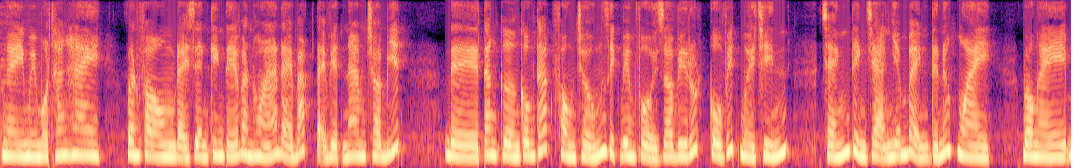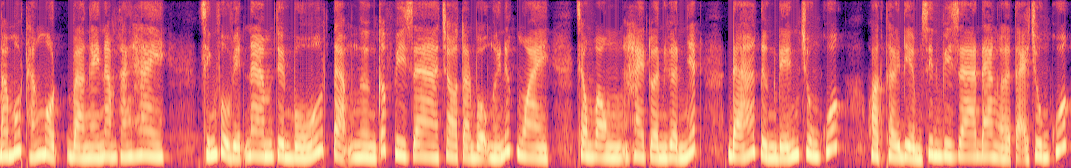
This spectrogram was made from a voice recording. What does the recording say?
Ngày 11 tháng 2, Văn phòng Đại diện Kinh tế Văn hóa Đài Bắc tại Việt Nam cho biết, để tăng cường công tác phòng chống dịch viêm phổi do virus COVID-19, tránh tình trạng nhiễm bệnh từ nước ngoài, vào ngày 31 tháng 1 và ngày 5 tháng 2, Chính phủ Việt Nam tuyên bố tạm ngừng cấp visa cho toàn bộ người nước ngoài trong vòng 2 tuần gần nhất đã từng đến Trung Quốc hoặc thời điểm xin visa đang ở tại Trung Quốc,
